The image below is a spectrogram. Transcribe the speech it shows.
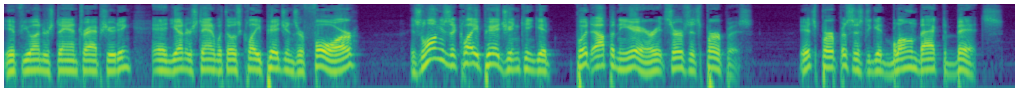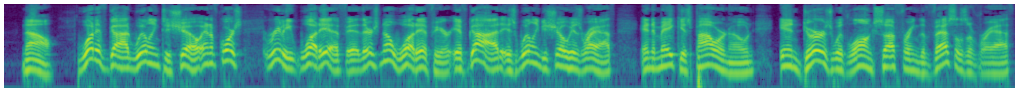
if you understand trap shooting and you understand what those clay pigeons are for. As long as a clay pigeon can get put up in the air, it serves its purpose. Its purpose is to get blown back to bits. Now, what if God willing to show, and of course, really, what if? Eh, there's no what if here. If God is willing to show his wrath and to make his power known, endures with long suffering the vessels of wrath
